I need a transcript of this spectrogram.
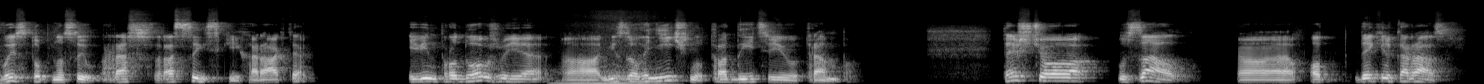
Виступ носив рас, расистський характер, і він продовжує а, мізогнічну традицію Трампа. Те, що в зал е, от декілька разів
